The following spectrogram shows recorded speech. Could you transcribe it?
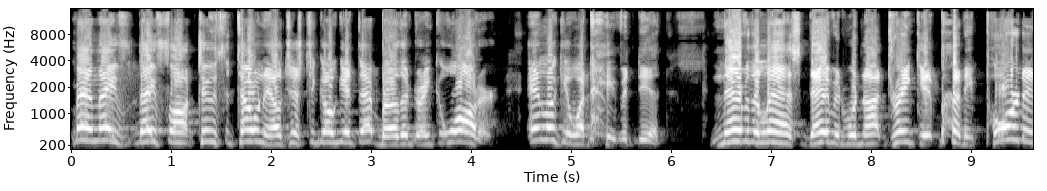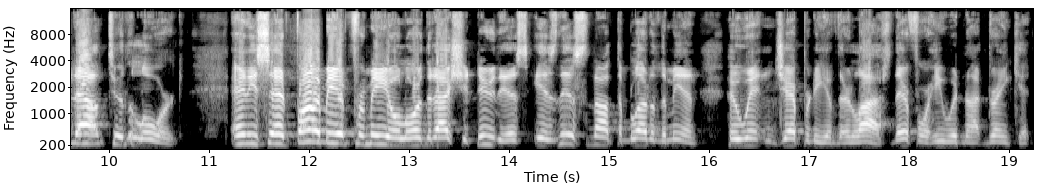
Man, they, they fought tooth and toenail just to go get that brother drink of water. And look at what David did. Nevertheless, David would not drink it, but he poured it out to the Lord. And he said, Far be it from me, O Lord, that I should do this. Is this not the blood of the men who went in jeopardy of their lives? Therefore, he would not drink it.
